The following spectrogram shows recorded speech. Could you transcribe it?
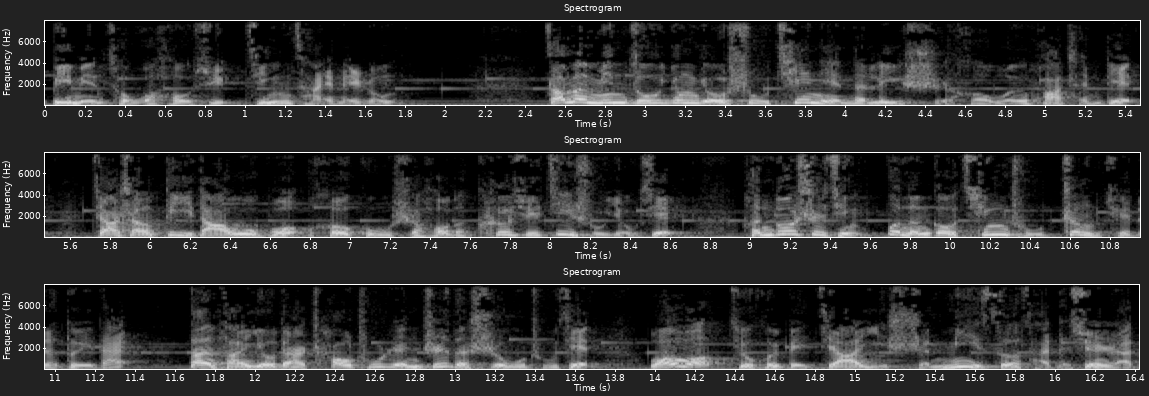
避免错过后续精彩内容。咱们民族拥有数千年的历史和文化沉淀，加上地大物博和古时候的科学技术有限，很多事情不能够清楚正确的对待。但凡有点超出认知的事物出现，往往就会被加以神秘色彩的渲染，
